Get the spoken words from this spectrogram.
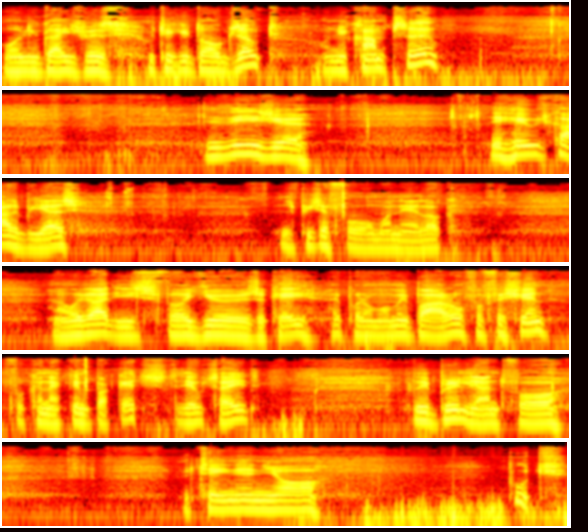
all you guys with who take your dogs out on your camps today these here, the huge carabiners. There's a piece of foam on there, look. And we've had these for years, okay? I put them on my barrel for fishing, for connecting buckets to the outside. They're brilliant for retaining your pooch.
